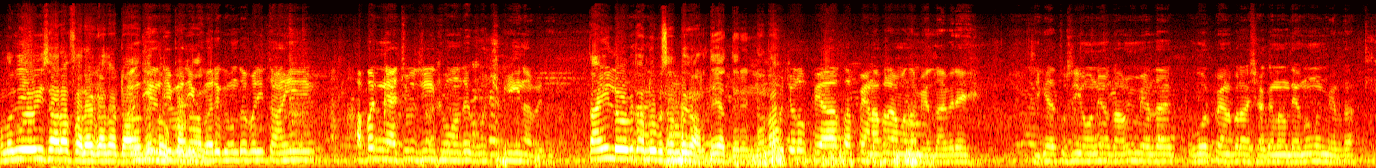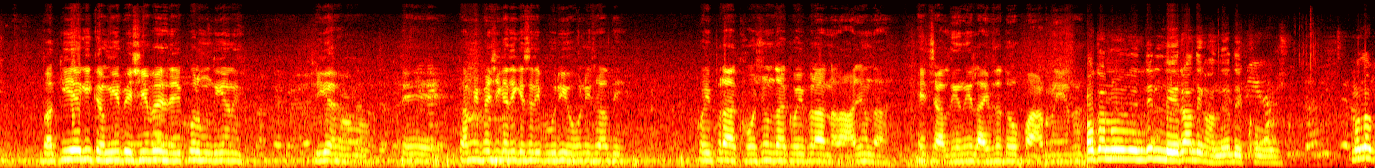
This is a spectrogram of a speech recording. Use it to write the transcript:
ਮਤਲਬ ਇਹ ਵੀ ਸਾਰਾ ਫ਼ਰਕ ਆ ਤੁਹਾਡਾ ਹਾਂਜੀ ਉਹਦੇ ਹਾਂਜੀ ਲੋਕਾਂ ਭਾਜੀ ਨਾਲ। ਫ਼ਰਕ ਹੁੰਦਾ ਭਾਜੀ ਤਾਂ ਹੀ ਆਪਾਂ ਨੈਚੁਰਲ ਚੀਜ਼ ਖਵਾਉਂਦੇ ਬਹੁਤ ਸ਼ੌਕੀਨ ਆ ਭਾਜੀ। ਤਾਂ ਹੀ ਲੋਕ ਤੁਹਾਨੂੰ ਪਸੰਦ ਕਰਦੇ ਆ ਇੱਧਰ ਇੰਨਾ ਨਾ। ਉਹ ਚਲੋ ਪਿਆਰ ਤਾਂ ਭੈਣਾਂ ਭਰਾਵਾਂ ਦਾ ਮਿਲਦਾ ਵੀਰੇ। ਠੀਕ ਹੈ ਤੁਸੀਂ ਆਉਂਦੇ ਹੋ ਤਾਂ ਵੀ ਮਿਲਦਾ ਹੋਰ ਭੈਣ ਭਰਾ ਸ਼ਗਨ ਆਉਂਦੇ ਉਹਨਾਂ ਨੂੰ ਵੀ ਮਿਲਦਾ। ਬਾਕੀ ਇਹ ਹੈ ਕਿ ਕਮੀਆਂ ਪੇਸ਼ੀਆਂ ਵੀ ਹਰੇਕ ਕੋਲ ਹੁੰਦੀਆਂ ਨੇ। ਠੀਕ ਹੈ। ਤੇ ਕਮੀ ਪੇਸ਼ੀ ਕਦੀ ਕਿਸੇ ਦੀ ਪੂਰੀ ਹੋ ਨਹੀਂ ਸਕਦੀ ਕੋਈ ਭਰਾ ਖੁਸ਼ ਹੁੰਦਾ ਕੋਈ ਭਰਾ ਨਾਰਾਜ਼ ਹੁੰਦਾ ਇਹ ਚੱਲਦੀ ਹੁੰਦੀ ਲਾਈਫ ਦੇ ਦੋ ਪਾਰਟ ਨੇ ਇਹ ਤਾਂ ਉਹ ਤੁਹਾਨੂੰ ਇਹਦੀ ਲੇਅਰਾਂ ਦਿਖਾਉਂਦੇ ਆ ਦੇਖੋ मतलब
